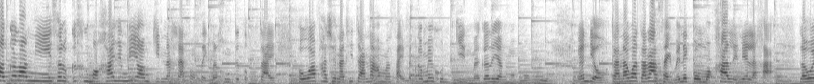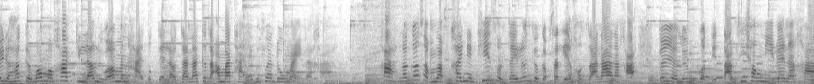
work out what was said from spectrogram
คะก็ตอนนี้สรุปก็คือมอค่ายังไม่ยอมกินนะคะสงสัยมันคงจะตกใจ เพราะว่าภาชนะที่จาน่าเอามาใส่มันก็ไม่คุ้นกลิ่นมันก็เลยยังงงๆอยู่งั้นเดี๋ยวจาน่าว่าจาน่าใส่ไว้ในกรงมอค่าเลยเนี่ยแหละค่ะแล้วไว้เดี๋ยวถ้าเกิดว่ามอค่ากินแล้วหรือว่ามันหายตกใจแล้วจาน่าก็จะเอามาถ่ายให้เพื่อนๆดูใหม่นะคะค่ะ แล้วก็สำหรับใครเนี่ยที่สนใจเรื่องเกี่ยวกับสัตว์เลี้ยงของจาน่านะคะ ก็อย่าลืมกดติดตามที่ช่องนี้ด้วยนะคะ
